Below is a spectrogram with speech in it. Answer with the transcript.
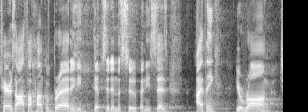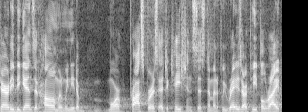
tears off a hunk of bread and he dips it in the soup and he says, I think you're wrong. Charity begins at home, and we need a more prosperous education system, and if we raise our people right,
